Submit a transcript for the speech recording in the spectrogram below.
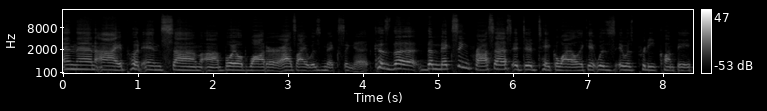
And then I put in some uh, boiled water as I was mixing it, because the the mixing process it did take a while. Like it was it was pretty clumpy.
